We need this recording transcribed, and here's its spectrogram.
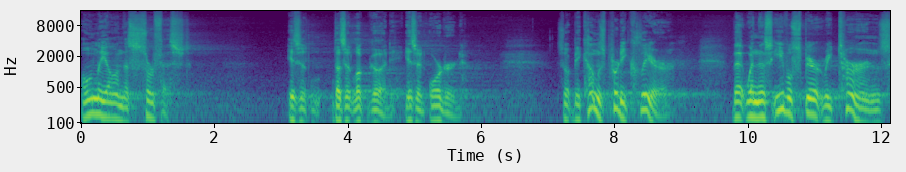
Only on the surface is it, does it look good? Is it ordered? So it becomes pretty clear that when this evil spirit returns,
